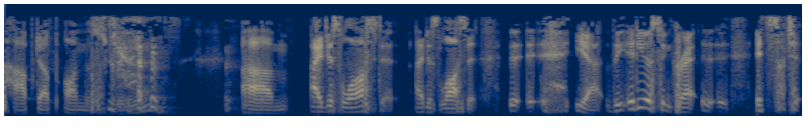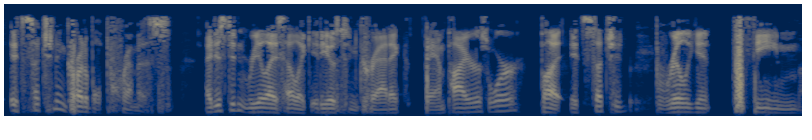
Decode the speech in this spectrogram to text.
popped up on the screen. um I just lost it. I just lost it. It- it- yeah, the idiosyncratic. It's such a it's such an incredible premise. I just didn't realize how like idiosyncratic vampires were, but it's such a brilliant theme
